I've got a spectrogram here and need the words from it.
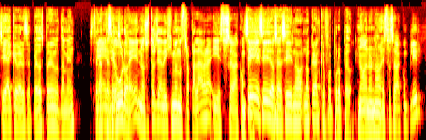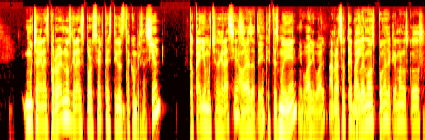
Sí, hay que ver ese pedo. Espérenlo también. Estén Eh, atentos. seguro, ¿eh? Nosotros ya dijimos nuestra palabra y esto se va a cumplir. Sí, sí, o sea, sí, no, no crean que fue puro pedo. No, no, no, esto se va a cumplir. Muchas gracias por vernos, gracias por ser testigos de esta conversación. Tocayo, muchas gracias. Ahora es a ti. Que estés muy bien. Igual, igual. Abrazote, Nos bye. vemos. Pónganse crema en los codos.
